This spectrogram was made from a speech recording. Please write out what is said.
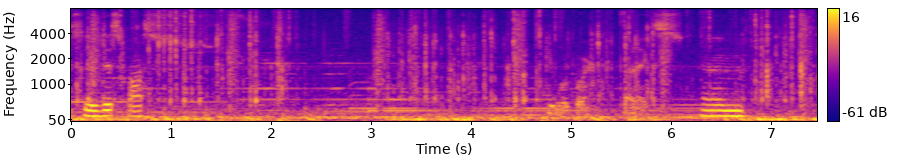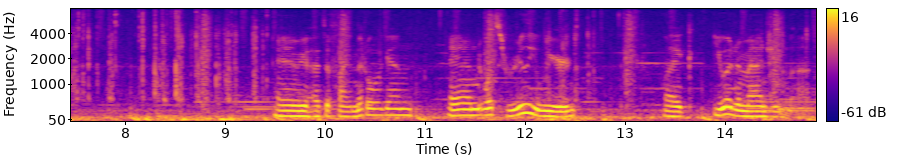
So this boss Get x. Um, and we have to find middle again. And what's really weird, like, you would imagine that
